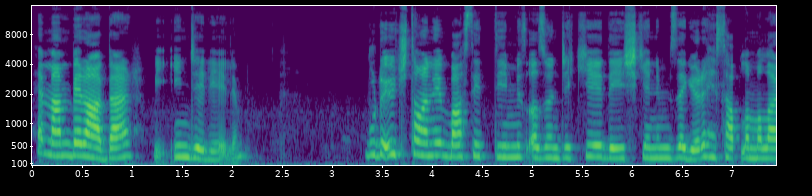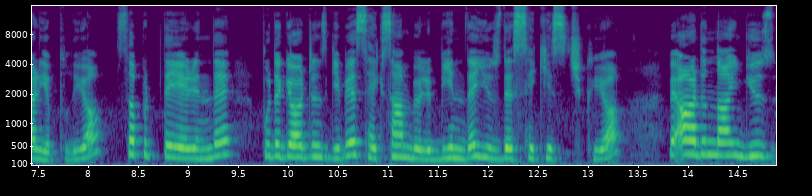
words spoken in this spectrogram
Hemen beraber bir inceleyelim. Burada 3 tane bahsettiğimiz az önceki değişkenimize göre hesaplamalar yapılıyor. Sapırt değerinde burada gördüğünüz gibi 80 bölü 1000'de %8 çıkıyor. Ve ardından 100,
